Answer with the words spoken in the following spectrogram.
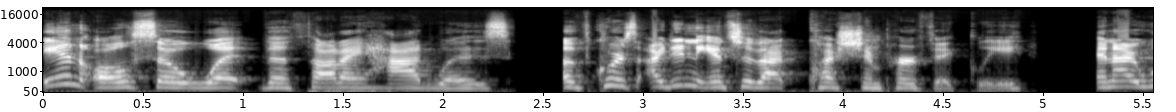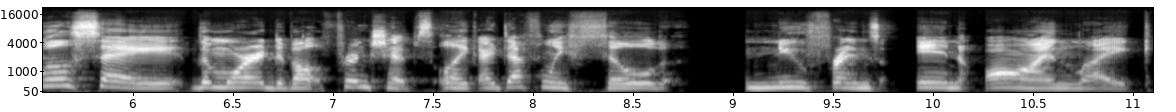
And also what the thought I had was of course, I didn't answer that question perfectly. And I will say, the more I developed friendships, like I definitely filled new friends in on like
